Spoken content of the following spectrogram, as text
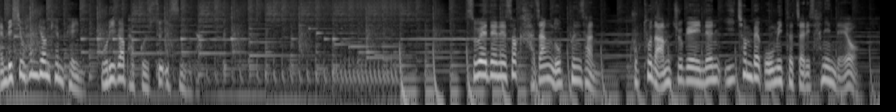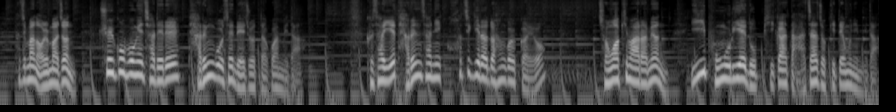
MBC 환경 캠페인 우리가 바꿀 수 있습니다. 스웨덴에서 가장 높은 산, 국토 남쪽에 있는 2105m짜리 산인데요. 하지만 얼마 전 최고봉의 자리를 다른 곳에 내줬다고 합니다. 그 사이에 다른 산이 커지기라도 한 걸까요? 정확히 말하면 이 봉우리의 높이가 낮아졌기 때문입니다.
